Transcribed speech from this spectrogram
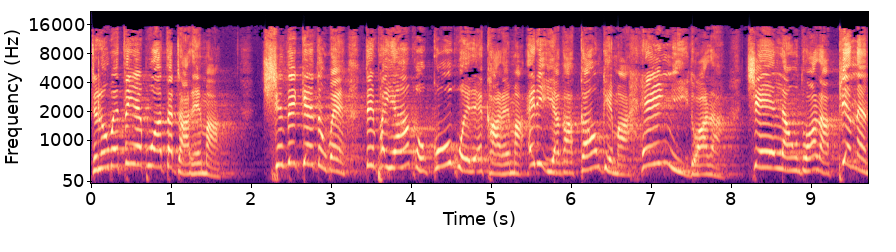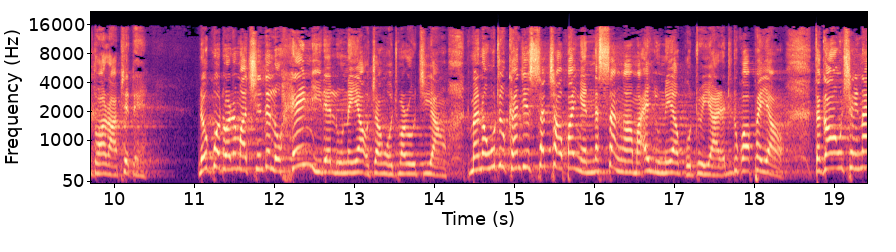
ဒီလိုပဲသင်ရဲ့ဘဝတတ်တာထဲမှာရှင်သစ်ကဲ့သို့ပဲသင်ဖျားကိုကိုးကွယ်တဲ့အခါထဲမှာအဲ့ဒီအရာကကောင်းကင်မှာဟိမ့်ညီသွားတာကျဲလောင်သွားတာပြန့်နှံ့သွားတာဖြစ်တယ် နှုတ်ကပတ်တော်ထဲမှာရှင်သက်လို့ဟိမ့်ညီတဲ့လူနှစ်ယောက်အကြောင်းကိုကျွန်တော်တို့ကြည့်အောင်ဒီမန်တော်ဝတ္ထုခန်းကြီး16ပိုင်းငယ်25မှာအဲ့လူနှစ်ယောက်ကိုတွေ့ရတယ်ဒီတကွာဖတ်ရအောင်တကောင်ချိန်၌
